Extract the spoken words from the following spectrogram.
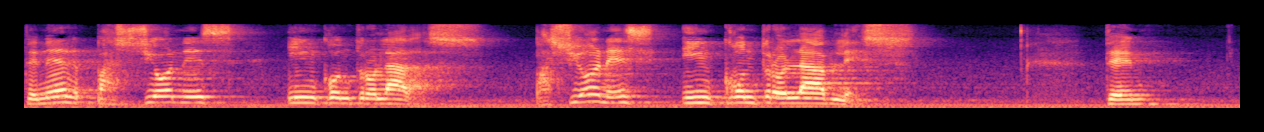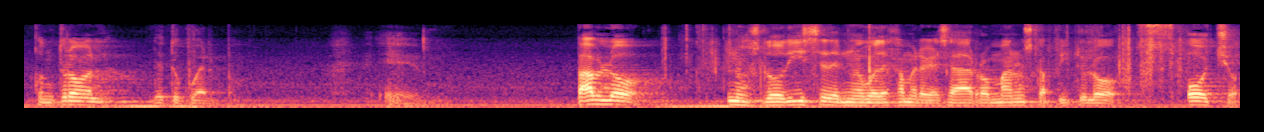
tener pasiones incontroladas, pasiones incontrolables. Ten control de tu cuerpo. Eh, Pablo nos lo dice de nuevo, déjame regresar a Romanos capítulo 8.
